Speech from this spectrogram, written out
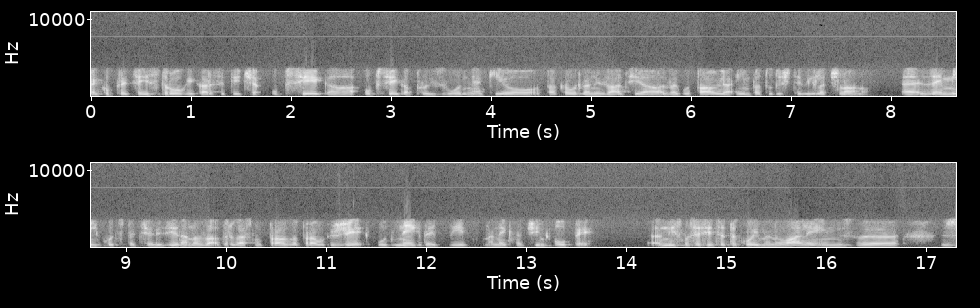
rekel, precej strogi, kar se tiče obsega, obsega proizvodnje, ki jo taka organizacija zagotavlja, in pa tudi števila članov. E, zdaj, mi kot specializirana zadruga smo pravzaprav že odnegdaj bili na nek način OP. E, nismo se sicer tako imenovali in z, z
